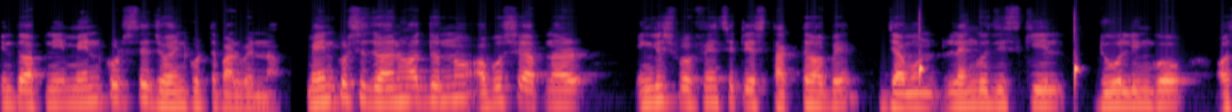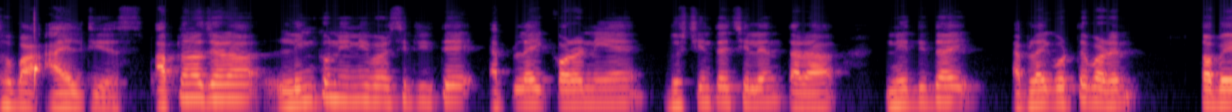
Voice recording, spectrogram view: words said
কিন্তু আপনি মেন কোর্সে জয়েন করতে পারবেন না। মেন কোর্সে জয়েন হওয়ার জন্য অবশ্যই আপনার ইংলিশ প্রফিসিয়েন্সি টেস্ট থাকতে হবে, যেমন ল্যাঙ্গুয়েজ স্কিল ডুওলিঙ্গো অথবা আইএলটিএস আপনারা যারা লিঙ্কন ইউনিভার্সিটিতে অ্যাপ্লাই করা নিয়ে দুশ্চিন্তায় ছিলেন, তারা নির্দ্বিধায় অ্যাপ্লাই করতে পারেন। তবে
